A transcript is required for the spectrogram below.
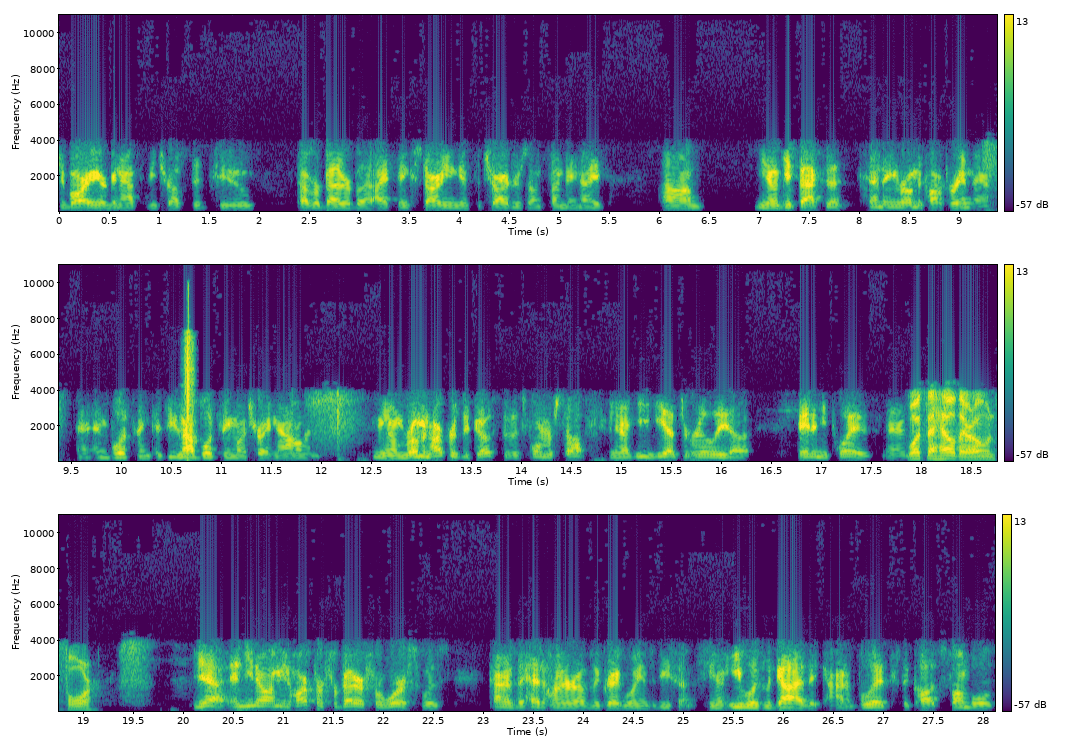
Jabari are going to have to be trusted to cover better. But I think starting against the Chargers on Sunday night, um, you know, get back to sending Roman Harper in there and, and blitzing because he's not blitzing much right now. And you know, Roman Harper is a ghost of his former self. You know, he he hasn't really uh, made any plays. And what the hell? They're um, 0 4. Yeah, and you know, I mean, Harper, for better or for worse, was kind of the headhunter of the Gregg Williams defense. You know, he was the guy that kind of blitzed, that caused fumbles,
